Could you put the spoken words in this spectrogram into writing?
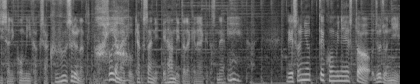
実際にコンビニ各社は工夫するようになってきます、はいはいそうじゃないとお客さんに選んでいただけないわけですね。ええでそれによってコンビニエンスストアは徐々に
